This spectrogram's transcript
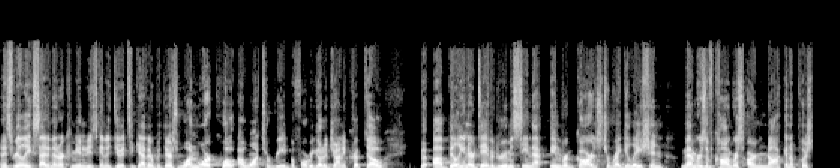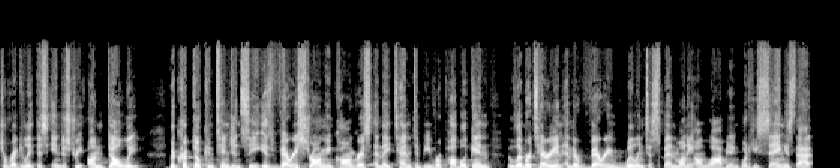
And it's really exciting that our community is going to do it together. But there's one more quote I want to read before we go to Johnny Crypto. Uh, billionaire David Rubenstein that in regards to regulation, members of Congress are not going to push to regulate this industry undully. The crypto contingency is very strong in Congress, and they tend to be Republican, libertarian, and they're very willing to spend money on lobbying. What he's saying is that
